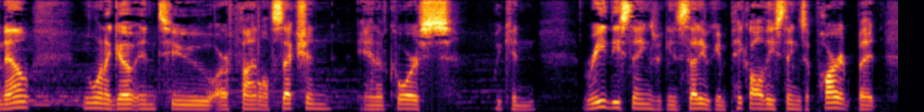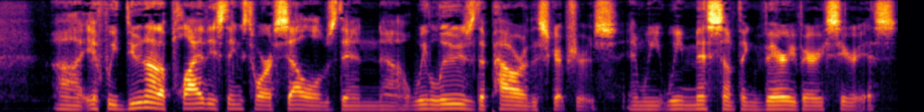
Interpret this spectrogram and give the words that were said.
Now we want to go into our final section, and of course, we can read these things, we can study, we can pick all these things apart, but uh, if we do not apply these things to ourselves, then uh, we lose the power of the scriptures and we, we miss something very, very serious.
